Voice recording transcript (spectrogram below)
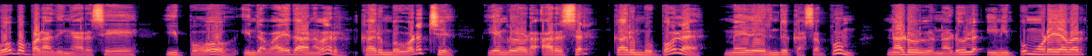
கோபப்படாதீங்க அரசே இப்போ இந்த வயதானவர் கரும்பை உடைச்சு எங்களோட அரசர் கரும்பு போல மேலிருந்து கசப்பும் நடுவுல நடுவுல இனிப்பும் உடையவர்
